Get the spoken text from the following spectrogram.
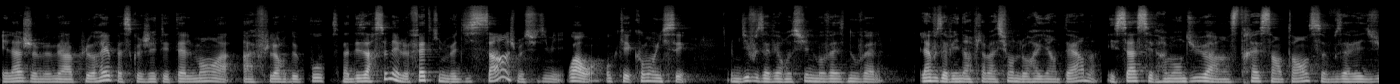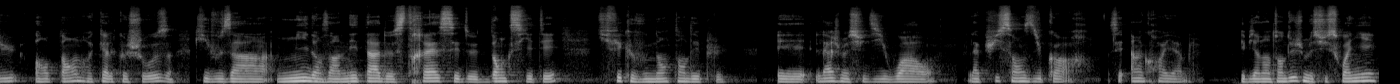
Et là, je me mets à pleurer parce que j'étais tellement à, fleur de peau. Ça m'a désarçonné le fait qu'il me dise ça. Je me suis dit mais waouh, ok, comment il sait? Il me dit vous avez reçu une mauvaise nouvelle. Là, vous avez une inflammation de l'oreille interne et ça, c'est vraiment dû à un stress intense. Vous avez dû entendre quelque chose qui vous a mis dans un état de stress et de d'anxiété qui fait que vous n'entendez plus. Et là, je me suis dit waouh, la puissance du corps. C'est incroyable. Et bien entendu, je me suis soignée.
